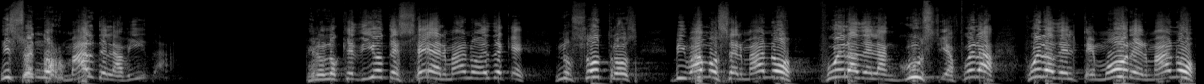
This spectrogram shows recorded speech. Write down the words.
eso es normal de la vida. Pero lo que Dios desea, hermano, es de que nosotros vivamos, hermano, fuera de la angustia, fuera, fuera del temor, hermano,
